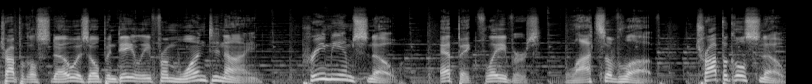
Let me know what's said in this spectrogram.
Tropical Snow is open daily from 1 to 9. Premium snow, epic flavors, lots of love. Tropical Snow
